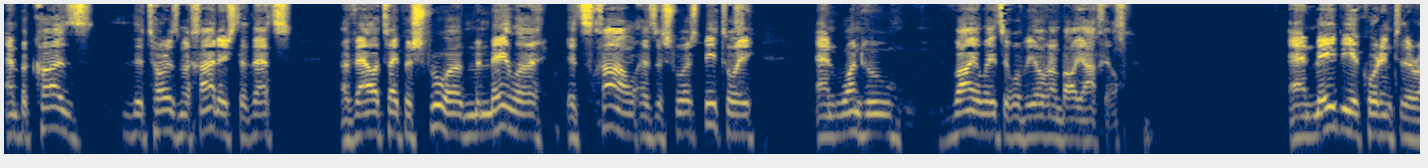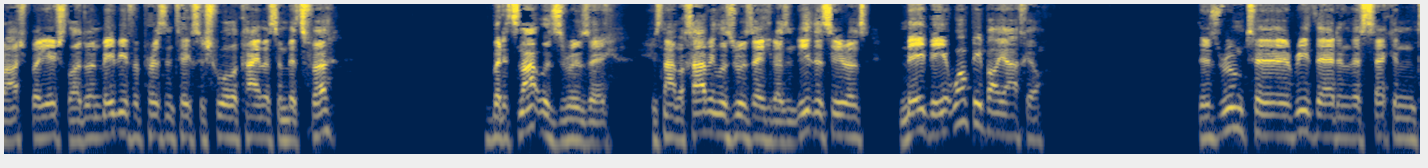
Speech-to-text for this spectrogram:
and because the Torah is mechadish that that's a valid type of shvua, memela it's chal as a shvua bitoy, and one who violates it will be over on bal yachil. And maybe according to the but yesh ladun, maybe if a person takes a shvua kaimas a mitzvah, but it's not lizruze, he's not lechaving lizruze, he doesn't need the zeros, maybe it won't be bal yachil. There's room to read that in the second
